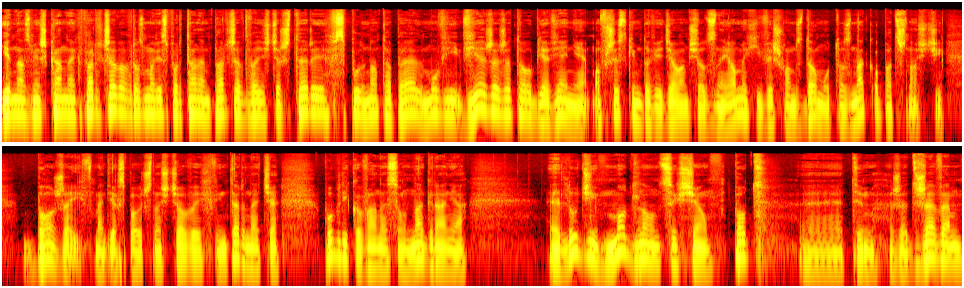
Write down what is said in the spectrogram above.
Jedna z mieszkanek Parczewa w rozmowie z portalem Parczew24 wspólnota.pl mówi Wierzę, że to objawienie. O wszystkim dowiedziałam się od znajomych i wyszłam z domu. To znak opatrzności Bożej. W mediach społecznościowych, w internecie publikowane są nagrania ludzi modlących się pod tymże drzewem.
